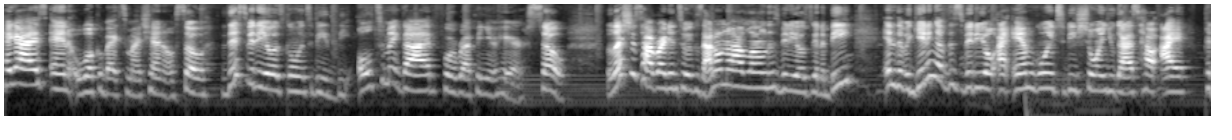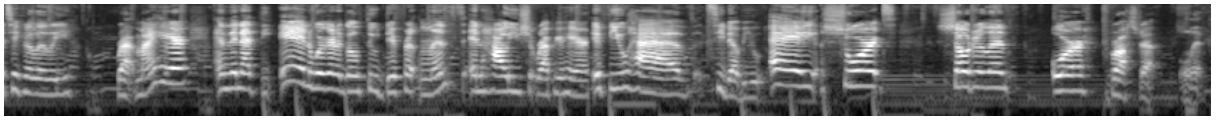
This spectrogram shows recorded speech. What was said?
Hey guys and welcome back to my channel. So this video is going to be the ultimate guide for wrapping your hair. So let's just hop right into it because I don't know how long this video is going to be. In the beginning of this video I am going to be showing you guys how I particularly wrap my hair and then at the end we're going to go through different lengths and how you should wrap your hair. If you have TWA, short, shoulder length, or bra strap length.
